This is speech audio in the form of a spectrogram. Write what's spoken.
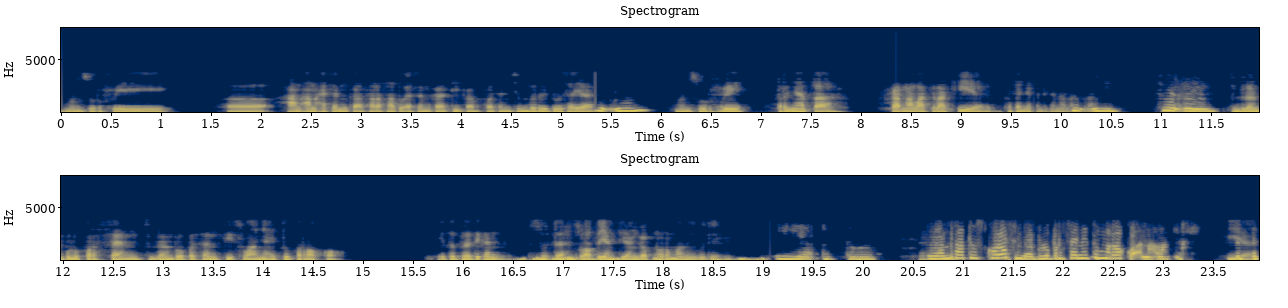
mensurvei uh, anak-anak SMK salah satu SMK di Kabupaten Jember itu saya mm -hmm. mensurvei ternyata karena laki-laki ya kebanyakan di sana laki-laki mm -hmm. 90 persen 90 persen siswanya itu perokok itu berarti kan sudah sesuatu yang dianggap normal ibu Dewi iya betul dalam satu sekolah 90% itu merokok anak laki. Iya.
